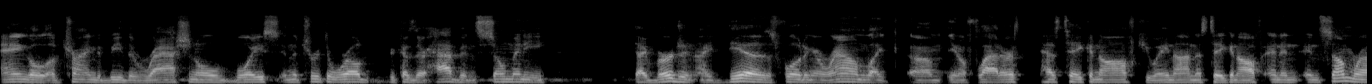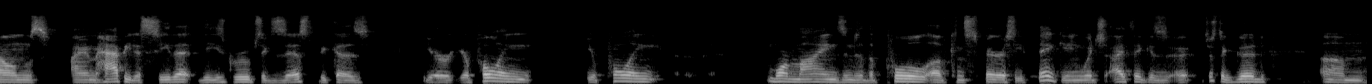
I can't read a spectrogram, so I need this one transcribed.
angle of trying to be the rational voice in the truther world because there have been so many divergent ideas floating around like um, you know flat earth has taken off qanon has taken off and in, in some realms i am happy to see that these groups exist because you're you're pulling you're pulling more minds into the pool of conspiracy thinking, which I think is a, just a good um,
